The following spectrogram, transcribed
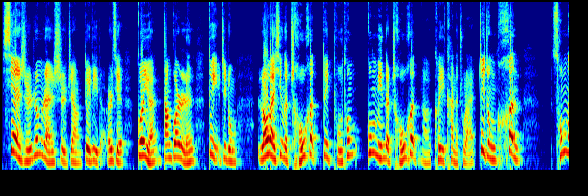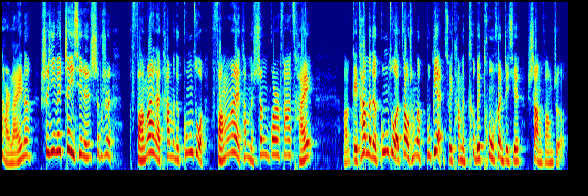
现实仍然是这样对立的，而且官员当官的人对这种。老百姓的仇恨，对普通公民的仇恨啊，可以看得出来。这种恨从哪儿来呢？是因为这些人是不是妨碍了他们的工作，妨碍他们升官发财啊，给他们的工作造成了不便，所以他们特别痛恨这些上访者。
